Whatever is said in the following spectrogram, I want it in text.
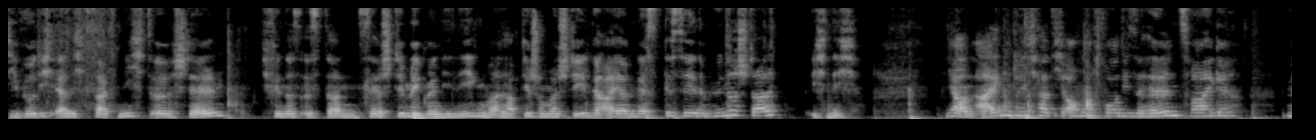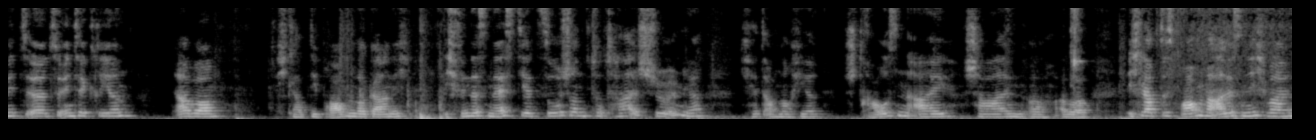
die würde ich ehrlich gesagt nicht äh, stellen. Ich finde, das ist dann sehr stimmig, wenn die liegen, weil habt ihr schon mal stehende Eier im Nest gesehen im Hühnerstall? Ich nicht. Ja, und eigentlich hatte ich auch noch vor, diese hellen Zweige mit äh, zu integrieren, aber ich glaube, die brauchen wir gar nicht. Ich finde das Nest jetzt so schon total schön, ja. Ich hätte auch noch hier Straußenei-Schalen, oh, aber ich glaube, das brauchen wir alles nicht, weil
